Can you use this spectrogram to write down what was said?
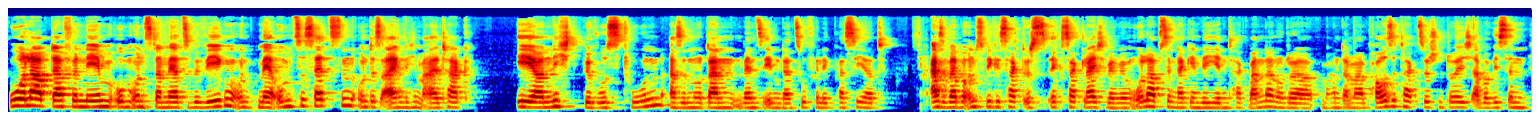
Urlaub dafür nehmen, um uns dann mehr zu bewegen und mehr umzusetzen und es eigentlich im Alltag eher nicht bewusst tun. Also nur dann, wenn es eben dann zufällig passiert. Also weil bei uns, wie gesagt, ist exakt gleich. Wenn wir im Urlaub sind, da gehen wir jeden Tag wandern oder machen dann mal einen Pausetag zwischendurch. Aber wir sind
